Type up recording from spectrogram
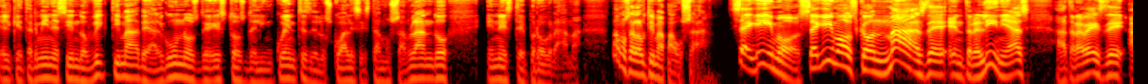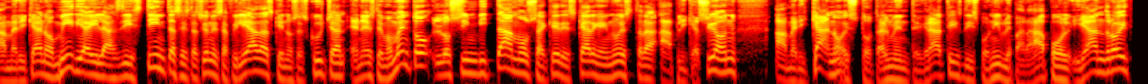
el que termine siendo víctima de algunos de estos delincuentes de los cuales estamos hablando en este programa. Vamos a la última pausa. Seguimos, seguimos con más de Entre líneas a través de Americano Media y las distintas estaciones afiliadas que nos escuchan en este momento. Los invitamos a que descarguen nuestra aplicación. Americano es totalmente gratis, disponible para Apple y Android.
